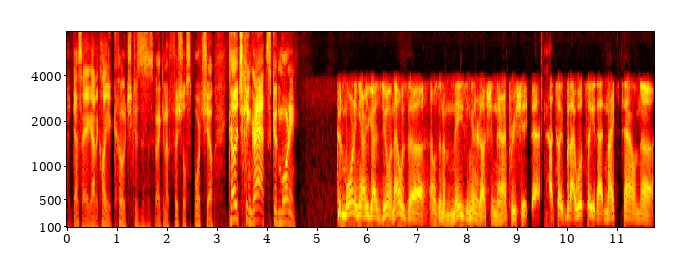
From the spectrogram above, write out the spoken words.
I guess I got to call you coach because this is like an official sports show. Coach, congrats. Good morning. Good morning. How are you guys doing? That was uh that was an amazing introduction there. I appreciate that. I tell you, but I will tell you that Knightstown uh,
